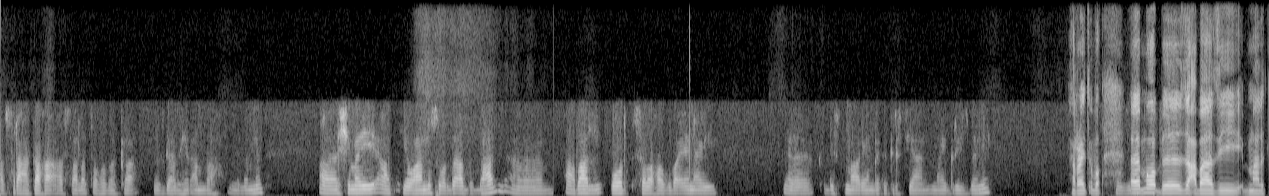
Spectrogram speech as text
ኣብ ስራሕካ ከኣ ኣሳለጦ ክህበካ ንእዝጋብሄር ኣምላኽ ንልምን ሽመይ ዮውሃንስ ወልደኣብ እብሃል ኣባል ቦርድ ሰበኻ ጉባኤ ናይ ቅድስቲ ማርያም ቤተክርስትያን ናይ ብሪዝበን እየ ሕራይ ፅቡቅ እሞ ብዛዕባ እዚ ማለት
